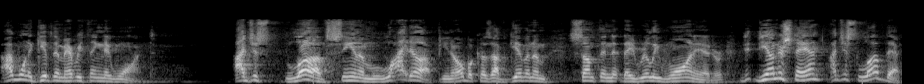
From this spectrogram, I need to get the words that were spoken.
I want to give them everything they want. I just love seeing them light up, you know, because I've given them something that they really wanted. Or, do you understand? I just love that.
